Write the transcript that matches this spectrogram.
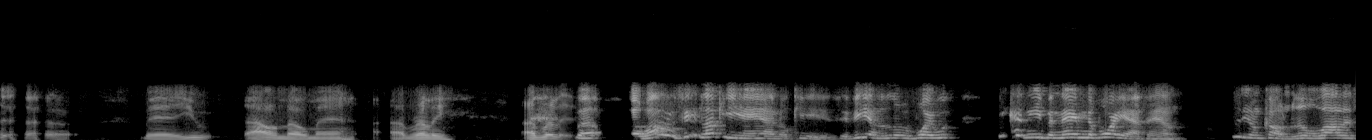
saying? man, you I don't know, man. I really I really Well, why was he lucky he ain't had no kids? If he had a little boy, He couldn't even name the boy after him. You gonna call him, Little Wallace?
